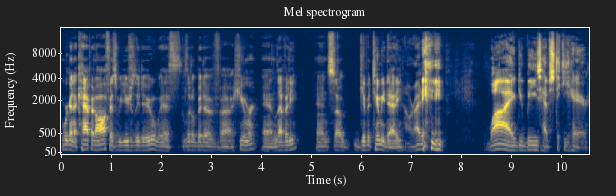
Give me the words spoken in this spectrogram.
we're gonna cap it off as we usually do with a little bit of uh, humor and levity. And so, give it to me, Daddy. Alrighty. Why do bees have sticky hair?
